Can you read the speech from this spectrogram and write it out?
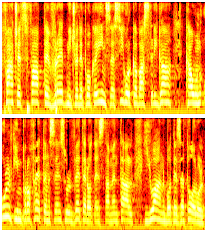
faceți fapte vrednice de pocăință, sigur că va striga ca un ultim profet în sensul veterotestamental, Ioan Botezătorul,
